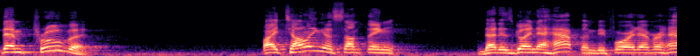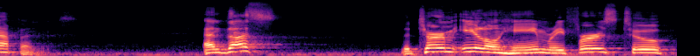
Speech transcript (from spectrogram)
then prove it by telling us something that is going to happen before it ever happens. And thus, the term Elohim refers to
